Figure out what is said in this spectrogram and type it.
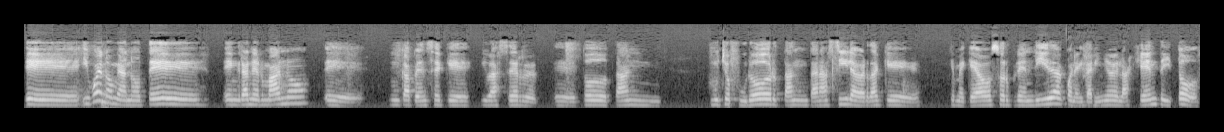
Eh, y bueno, me anoté en Gran Hermano. Eh, nunca pensé que iba a ser todo tan, mucho furor, tan, tan así. La verdad que, que me he quedado sorprendida con el cariño de la gente y todo.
